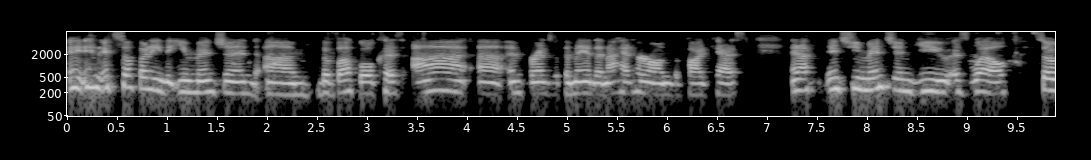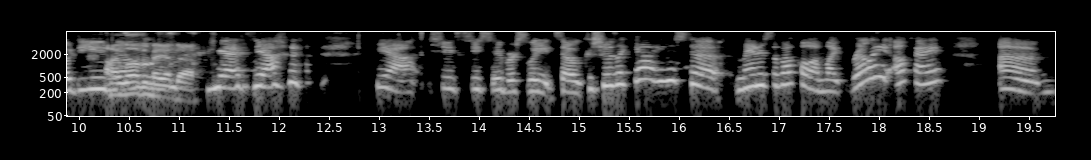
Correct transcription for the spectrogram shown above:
and, and it's so funny that you mentioned um, the buckle because I uh, am friends with Amanda and I had her on the podcast and I, and she mentioned you as well. So do you? i love amanda Yes, yeah, yeah. She's she's super sweet. So because she was like, yeah, he used to manage the buckle. I'm like, really? Okay. Um,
